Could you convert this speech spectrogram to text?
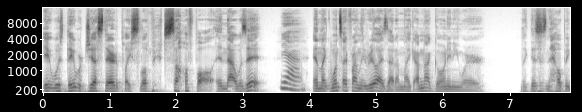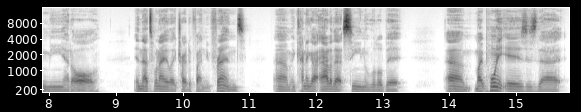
it was they were just there to play slow pitch softball, and that was it. Yeah. And like once I finally realized that, I'm like, I'm not going anywhere Like this isn't helping me at all. And that's when I like tried to find new friends um, and kind of got out of that scene a little bit. Um, my point is, is that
